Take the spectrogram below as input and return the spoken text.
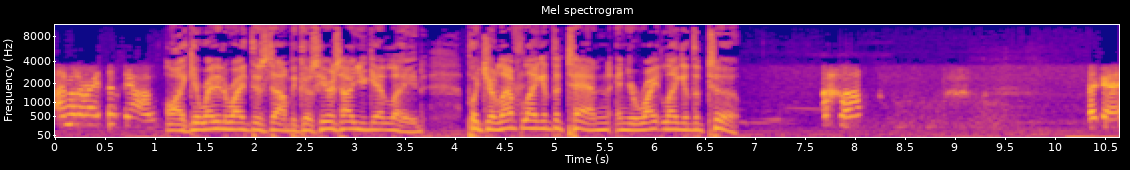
I'm going to write this down. All right, get ready to write this down because here's how you get laid. Put your left leg at the 10 and your right leg at the 2. Uh-huh. Okay.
